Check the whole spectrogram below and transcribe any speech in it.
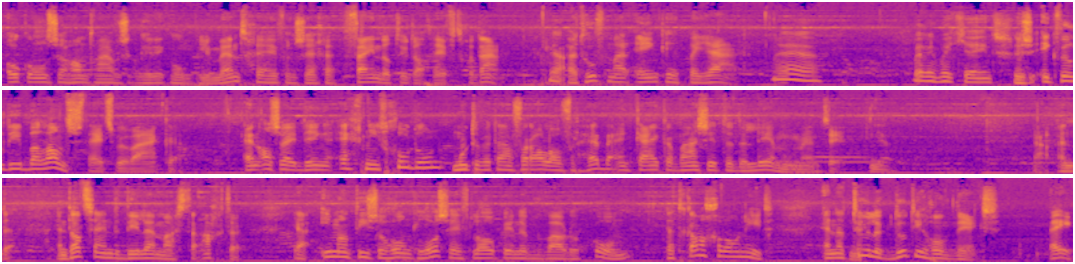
ook onze handhavers een compliment geven en zeggen, fijn dat u dat heeft gedaan. Ja. Het hoeft maar één keer per jaar. ja, ja. Ben ik met je eens. Dus ik wil die balans steeds bewaken. En als wij dingen echt niet goed doen, moeten we het daar vooral over hebben en kijken waar zitten de leermomenten in. Ja. Nou, en, de- en dat zijn de dilemma's erachter. Ja, iemand die zijn hond los heeft lopen in de bebouwde kom, dat kan gewoon niet. En natuurlijk doet die hond niks. Nee,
